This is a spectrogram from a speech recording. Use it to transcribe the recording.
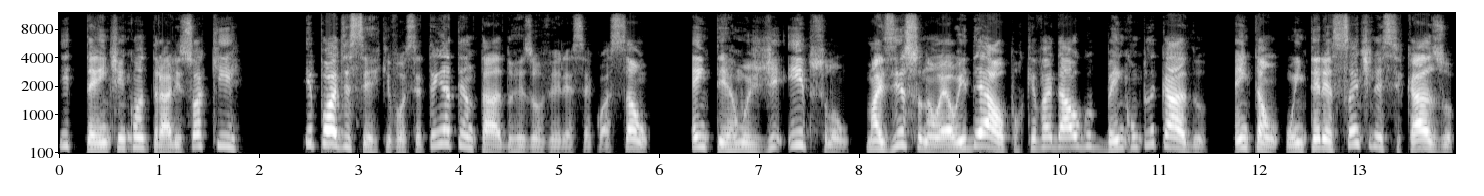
e tente encontrar isso aqui. E pode ser que você tenha tentado resolver essa equação em termos de y, mas isso não é o ideal, porque vai dar algo bem complicado. Então, o interessante nesse caso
